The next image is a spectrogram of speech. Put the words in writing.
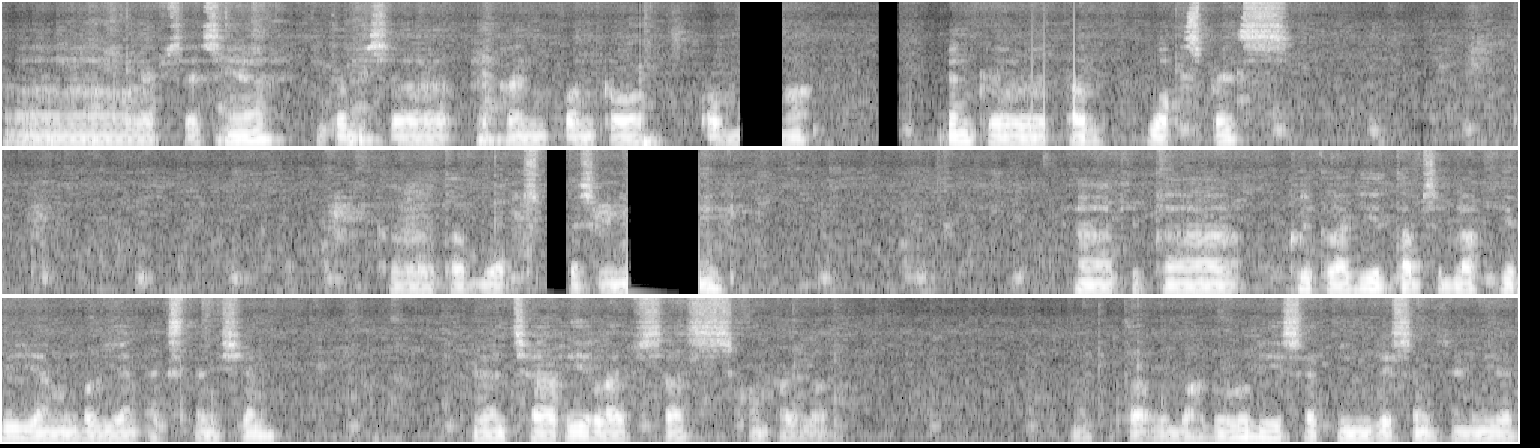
uh, nya kita bisa tekan Ctrl koma dan ke tab workspace. Ke tab workspace ini nah, kita klik lagi tab sebelah kiri yang bagian extension dan cari live SAS compiler. Nah kita ubah dulu di setting JSON ini ya.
